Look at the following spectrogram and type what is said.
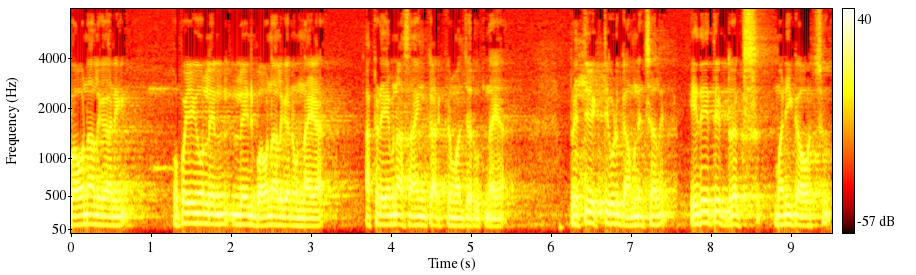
భవనాలు కానీ ఉపయోగం లేని లేని భవనాలు కానీ ఉన్నాయా? అక్కడ ఏమైనా అసహాయం కార్యక్రమాలు జరుగుతున్నాయా? ప్రతి వ్యక్తి కూడా గమనించాలి. ఏదైతే డ్రగ్స్ మనీ కావచ్చు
